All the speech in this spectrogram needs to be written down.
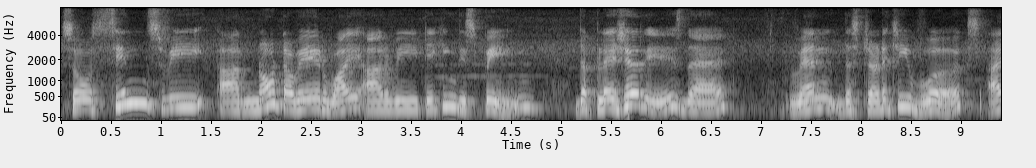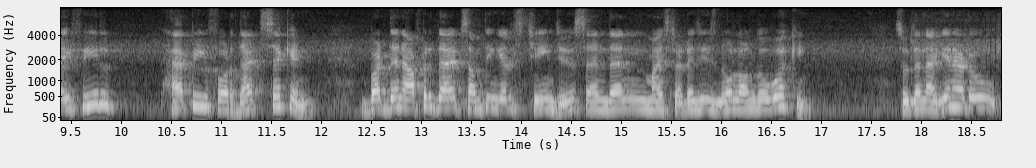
so since we are not aware why are we taking this pain the pleasure is that when the strategy works i feel happy for that second but then after that something else changes and then my strategy is no longer working so then again I have to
